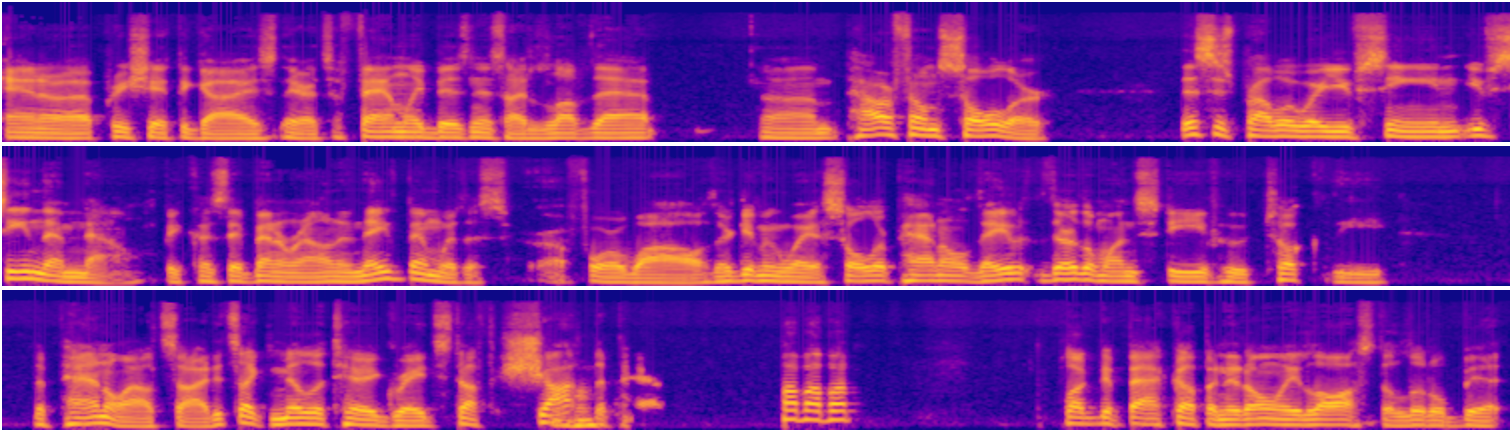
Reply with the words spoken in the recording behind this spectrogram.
And I uh, appreciate the guys there. It's a family business. I love that. Um, Power Film Solar this is probably where you've seen you've seen them now because they've been around and they've been with us uh, for a while. They're giving away a solar panel. They they're the ones, Steve, who took the the panel outside. It's like military grade stuff. Shot uh-huh. the panel, pop, pop, pop, plugged it back up, and it only lost a little bit.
